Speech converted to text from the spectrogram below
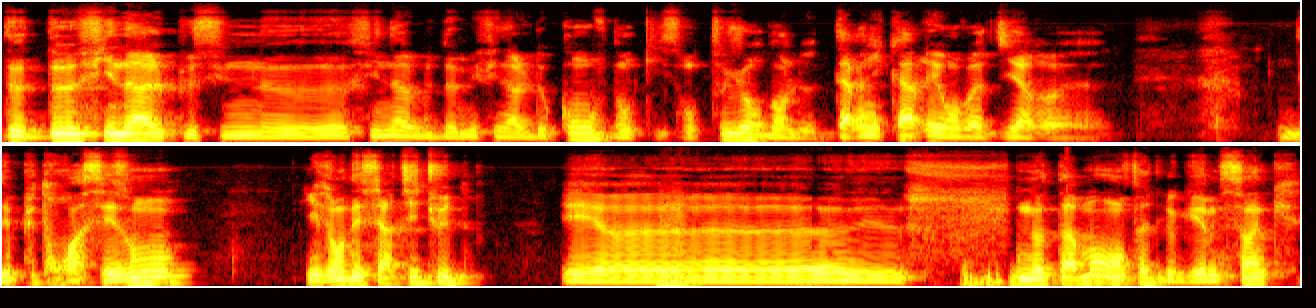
de, deux finales plus une euh, finale ou demi-finale de conf, donc ils sont toujours dans le dernier carré, on va dire, depuis trois saisons. Ils ont des certitudes. Et mmh. notamment, en fait, le Game 5.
